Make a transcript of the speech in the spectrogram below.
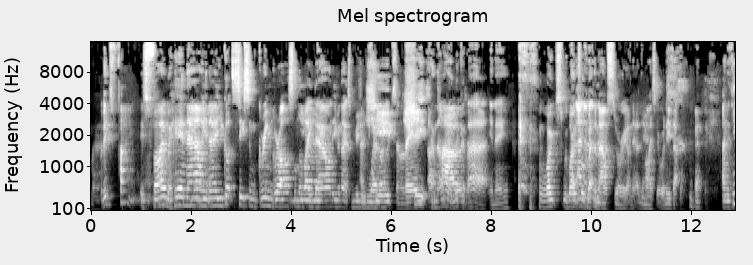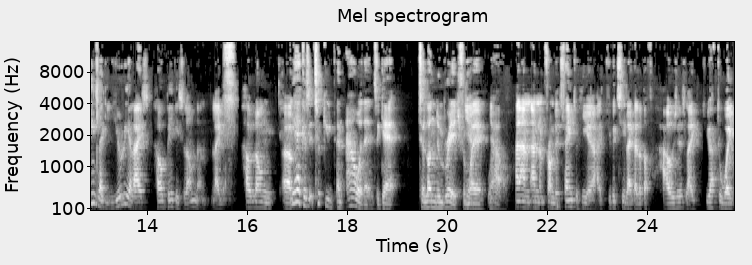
but it's fine. It's fine. We're here now. You know, you got to see some green grass on the way down, even though it's and miserable weather. sheep and lakes Sheep, I and know. clouds. Look at that. You know, we won't we won't And- talk about the mouse story on there. The Yeah. mice story. We need that. And the thing is, like, you realize how big is London? Like, how long? Um, yeah, because it took you an hour then to get to London Bridge from Yeah, where. Wow. And, and, and from the train to here, I- you could see like a lot of houses. Like, you have to wait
